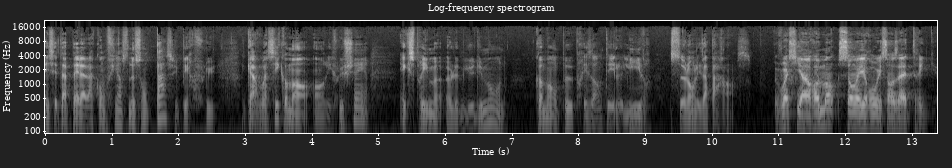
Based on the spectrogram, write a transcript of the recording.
et cet appel à la confiance ne sont pas superflus, car voici comment Henri Flucher exprime le mieux du monde, comment on peut présenter le livre selon les apparences. Voici un roman sans héros et sans intrigue,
